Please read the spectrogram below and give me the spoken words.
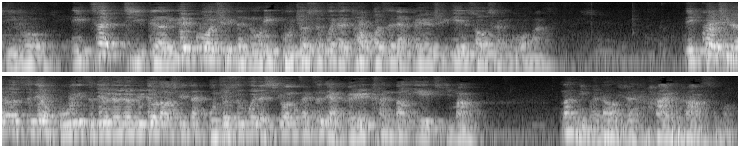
几乎，你这几个月过去的努力，不就是为了透过这两个月去验收成果吗？你过去的二四六服务一直六六六六六到现在，不就是为了希望在这两个月看到业绩吗？那你们到底在害怕什么？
